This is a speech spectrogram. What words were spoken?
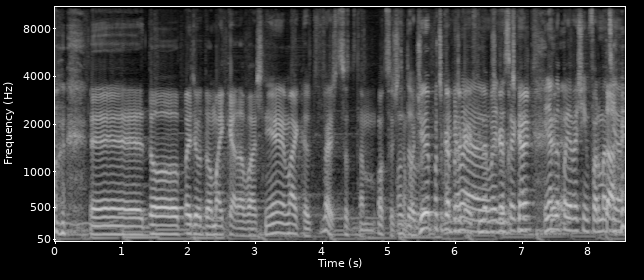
e, do, powiedział do Michaela właśnie, Michael, weź, co tam, o coś tam No dobrze. chodzi? Poczekaj, poczekaj chwilę, poczekaj, poczekaj. I nagle pojawia się informacja, Tak.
